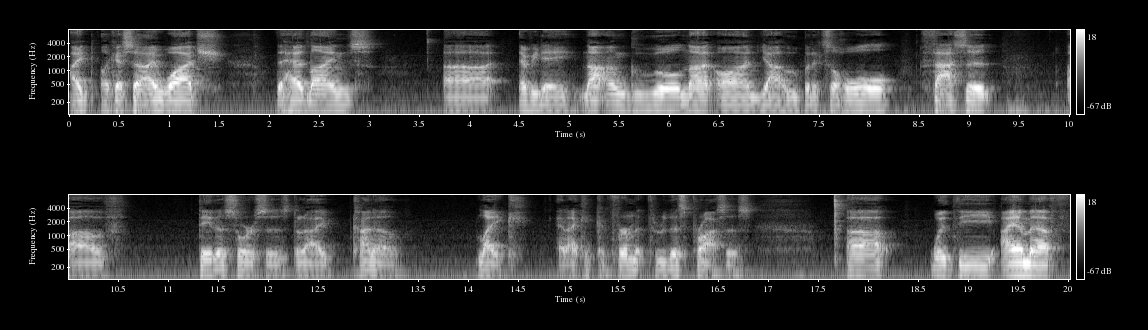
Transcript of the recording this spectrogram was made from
I like I said, I watch the headlines uh, every day, not on Google, not on Yahoo, but it's a whole facet of data sources that I kind of like, and I can confirm it through this process. Uh, with the IMF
